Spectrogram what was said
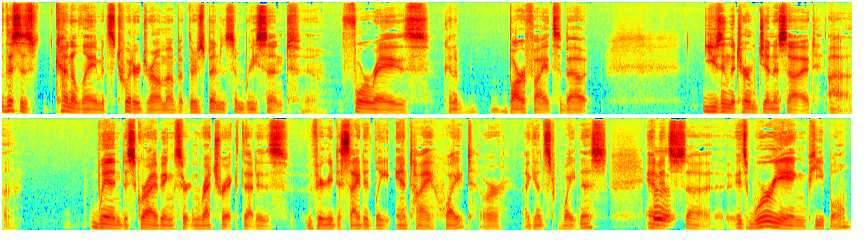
this is kind of lame. It's Twitter drama, but there's been some recent uh, forays, kind of bar fights about using the term genocide uh, when describing certain rhetoric that is very decidedly anti-white or against whiteness, and mm. it's uh, it's worrying people.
